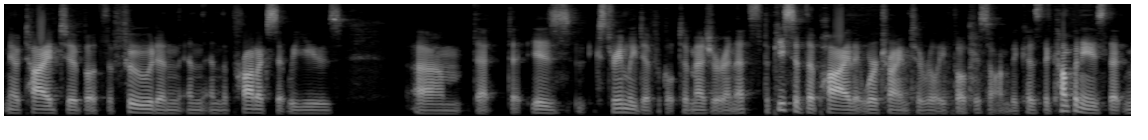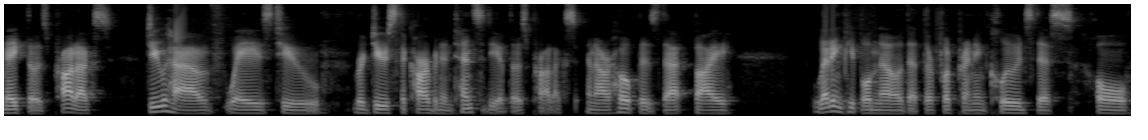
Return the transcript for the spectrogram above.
know tied to both the food and and, and the products that we use um, that that is extremely difficult to measure, and that's the piece of the pie that we're trying to really focus on because the companies that make those products do have ways to reduce the carbon intensity of those products, and our hope is that by letting people know that their footprint includes this whole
